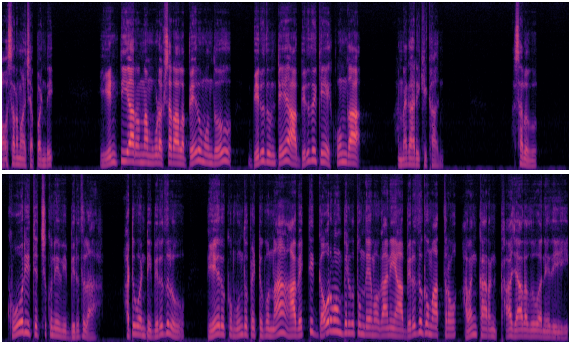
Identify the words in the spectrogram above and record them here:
అవసరమా చెప్పండి? ఎన్టీఆర్ అన్న మూడు అక్షరాల పేరు ముందు బిరుదుంటే ఆ బిరుదుకే హుందా అన్నగారికి కాదు. అసలు కోరి తెచ్చుకునేవి బిరుదులా? అటువంటి బిరుదులు పేరుకు ముందు పెట్టుకున్నా ఆ వ్యక్తి గౌరవం పెరుగుతుందేమో కానీ ఆ బిరుదుకు మాత్రం అలంకారం కాజాలదు అనేది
